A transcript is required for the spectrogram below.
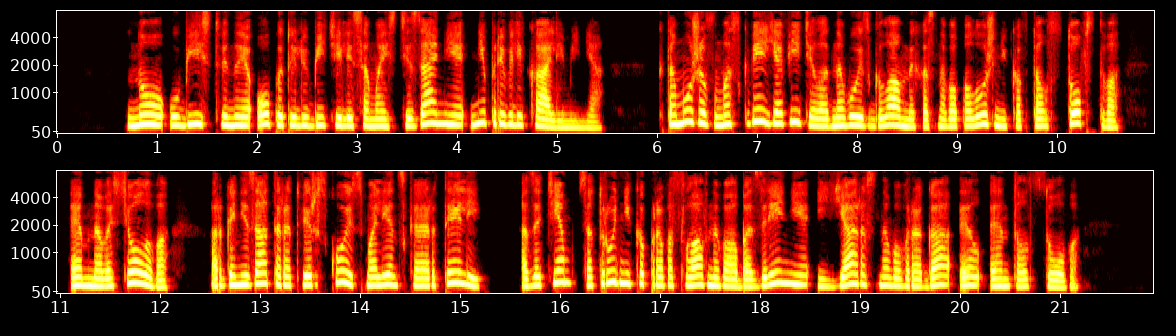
Но убийственные опыты любителей самоистязания не привлекали меня. К тому же в Москве я видел одного из главных основоположников толстовства, М. Новоселова, организатора Тверской и Смоленской артелей, а затем сотрудника православного обозрения и яростного врага Л. Н. Толстого.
